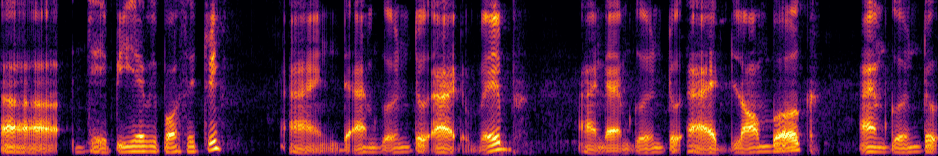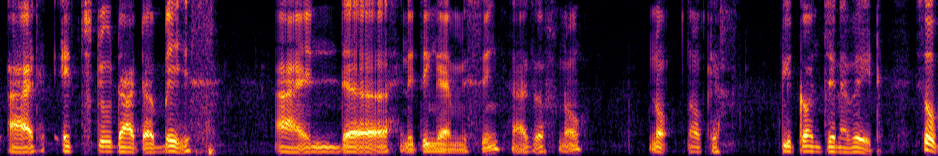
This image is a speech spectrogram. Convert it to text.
uh, JPA repository and I'm going to add web and I'm going to add Lombok. I'm going to add H2 database and uh, anything I'm missing as of now? No, okay. Click on generate. So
